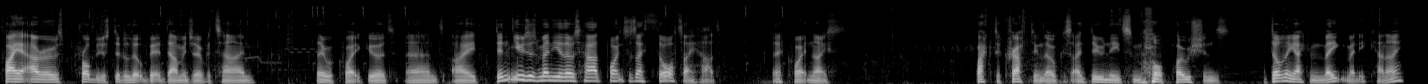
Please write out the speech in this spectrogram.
Fire arrows probably just did a little bit of damage over time. They were quite good, and I didn't use as many of those hard points as I thought I had. They're quite nice. Back to crafting, though, because I do need some more potions. I don't think I can make many, can I?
